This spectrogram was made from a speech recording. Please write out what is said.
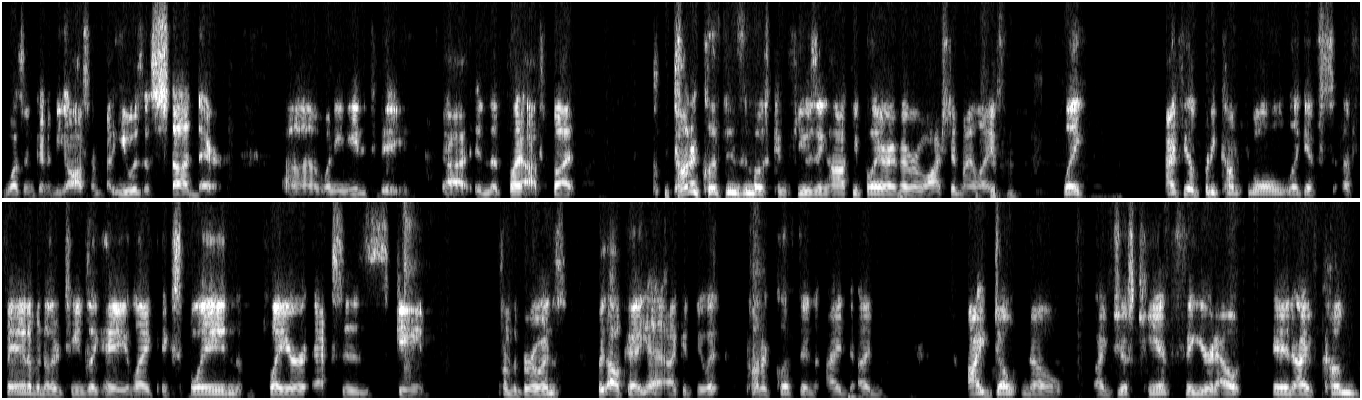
wasn't going to be awesome. But he was a stud there uh, when he needed to be uh, in the playoffs. But Connor Clifton's the most confusing hockey player I've ever watched in my life. like, I feel pretty comfortable. Like, if a fan of another team's like, "Hey, like, explain player X's game from the Bruins," like, okay, yeah, I could do it. Connor Clifton, I, I, I don't know. I just can't figure it out. And I've come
